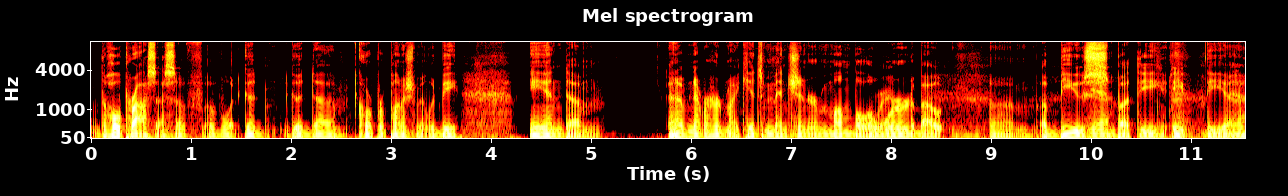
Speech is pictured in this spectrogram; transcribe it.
the whole process of, of what good good uh, corporal punishment would be, and um, and I've never heard my kids mention or mumble a Right. word about um, abuse, Yeah. but the a- the uh, Yeah.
